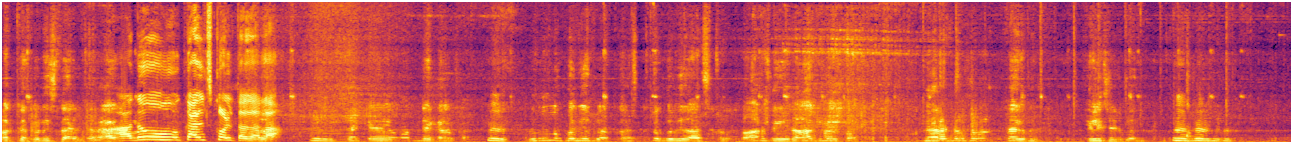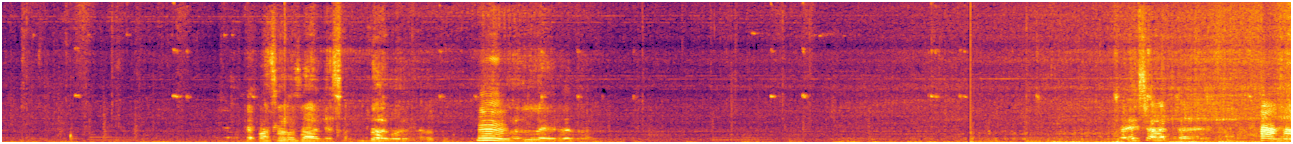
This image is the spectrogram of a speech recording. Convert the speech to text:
ಮತ್ತೆ ಕುದಿಸ್ತಾ ಇರ್ತಾರೆ. ಹಾಗೆ ಅದು ಕಲ್ಸ್ಕೊಳ್ತದಲ್ಲ? ಹ್ಮ್ ಇದಕ್ಕೆ ಒಂದೇ ಕೆಲಸ. ಹ್ಮ್. ಫುಲ್ ಕುದಿಬೇಕು ಅಷ್ಟು ಕುದಿ ಅಷ್ಟು. ಲಾಸ್ಟ್ ಇದು ಹಾಕ್ಬೇಕು ಒಂದು ಎರಡು ತೆಗೆದು ಇಳಿಸಿಡ್ಬೇಕು. ಹ್ಮ್ ಹ್ಮ್ ಹ್ಮ್. ಮತ್ತೆ ಮಸಾಲೆ ಸಹ ಹಾಗೆ ಸುಂದರ ಬರುತ್ತೆ ಹ್ಮ್. ಒಳ್ಳೆ ಇದೆಲ್ಲ ರೈಸ್ ಆಗ್ತದೆ ಹಾ ಹಾ.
